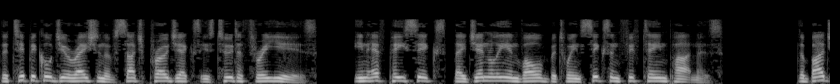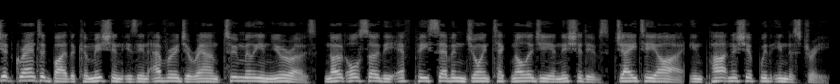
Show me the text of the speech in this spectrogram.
The typical duration of such projects is two to three years. In FP6, they generally involve between 6 and 15 partners. The budget granted by the Commission is in average around €2 million. Euros. Note also the FP7 Joint Technology Initiatives (JTI) in partnership with industry.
